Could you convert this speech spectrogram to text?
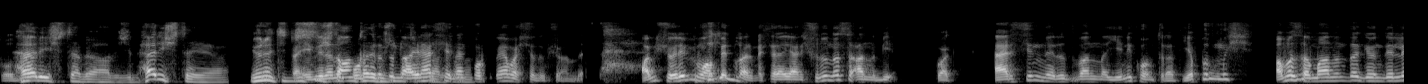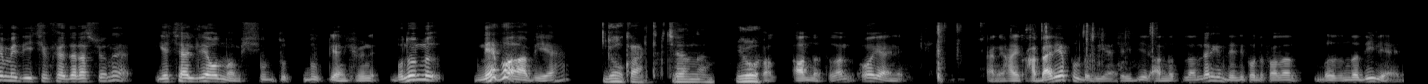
Olmaz. Her işte be abicim. Her işte ya. Yöneticisi işte Ankara gücünü dahil her şeyden falan. korkmaya başladım şu anda. Abi şöyle bir muhabbet var. Mesela yani şunu nasıl anlı bir bak Ersin'le Rıdvan'la yeni kontrat yapılmış ama zamanında gönderilemediği için federasyona geçerli olmamış. Bu, bu, bu yani şimdi bunun ne bu abi ya? Yok artık canım. Yok. Anlatılan o yani. Yani haber yapıldı bu yani. Şey değil. Anlatılan derken dedikodu falan bazında değil yani.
